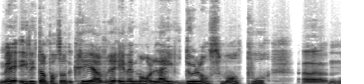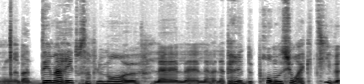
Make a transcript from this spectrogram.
mais il est important de créer un vrai événement live de lancement pour euh, bah, démarrer tout simplement euh, la, période de promotion active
